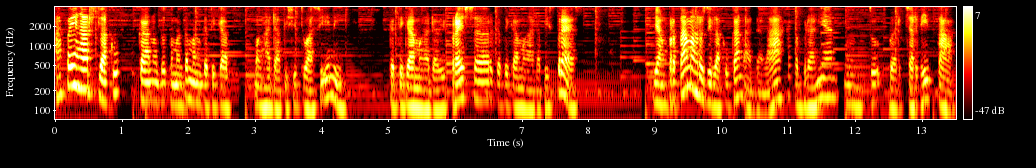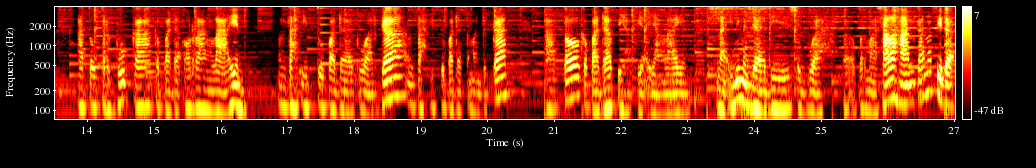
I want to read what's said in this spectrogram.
apa yang harus dilakukan untuk teman-teman ketika menghadapi situasi ini? Ketika menghadapi pressure, ketika menghadapi stres. Yang pertama harus dilakukan adalah keberanian untuk bercerita atau terbuka kepada orang lain. Entah itu pada keluarga, entah itu pada teman dekat, atau kepada pihak-pihak yang lain. Nah, ini menjadi sebuah uh, permasalahan karena tidak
